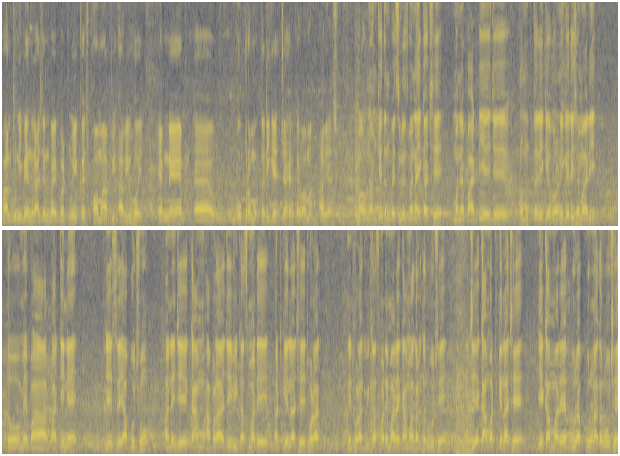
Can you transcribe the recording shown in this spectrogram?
ફાલ્ગુનીબેન રાજનભાઈ ભટ્ટનું એક જ ફોર્મ આપી, આવ્યું હોય, એમને ઉપપ્રમુખ તરીકે જાહેર કરવામાં આવ્યા છે. મારું નામ ચેતનભાઈ સુરેશભાઈ નાયકા છે. મને પાર્ટીએ જે પ્રમુખ તરીકે વરણી કરી છે મારી, તો મેં પાર્ટીને જે શ્રેય આપું છું અને જે કામ આપણા જે વિકાસ માટે અટકેલા છે થોડાક, ને થોડાક વિકાસ માટે મારે કામ આગળ કરવું છે. જે કામ અટકેલા છે, એ કામ મારે પૂરા, પૂર્ણ કરવું છે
